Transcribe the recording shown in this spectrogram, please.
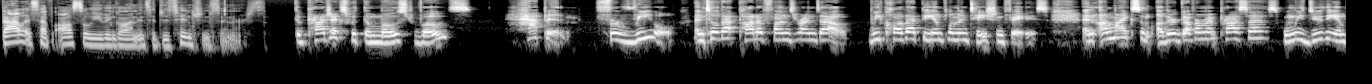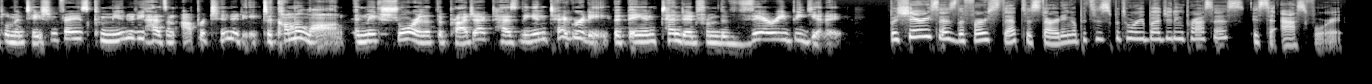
Ballots have also even gone into detention centers. The projects with the most votes happen for real until that pot of funds runs out. We call that the implementation phase. And unlike some other government process, when we do the implementation phase, community has an opportunity to come along and make sure that the project has the integrity that they intended from the very beginning. But Shari says the first step to starting a participatory budgeting process is to ask for it.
